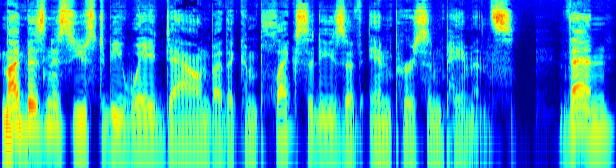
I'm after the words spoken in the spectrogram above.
My business used to be weighed down by the complexities of in person payments. Then,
